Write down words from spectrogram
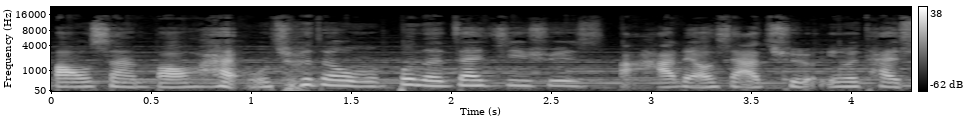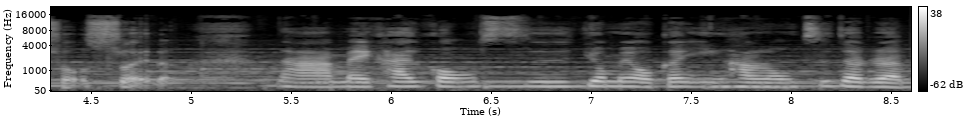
包山包海，我觉得我们不能再继续把它聊下去了，因为太琐碎了。那没开公司又没有跟银行融资的人，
